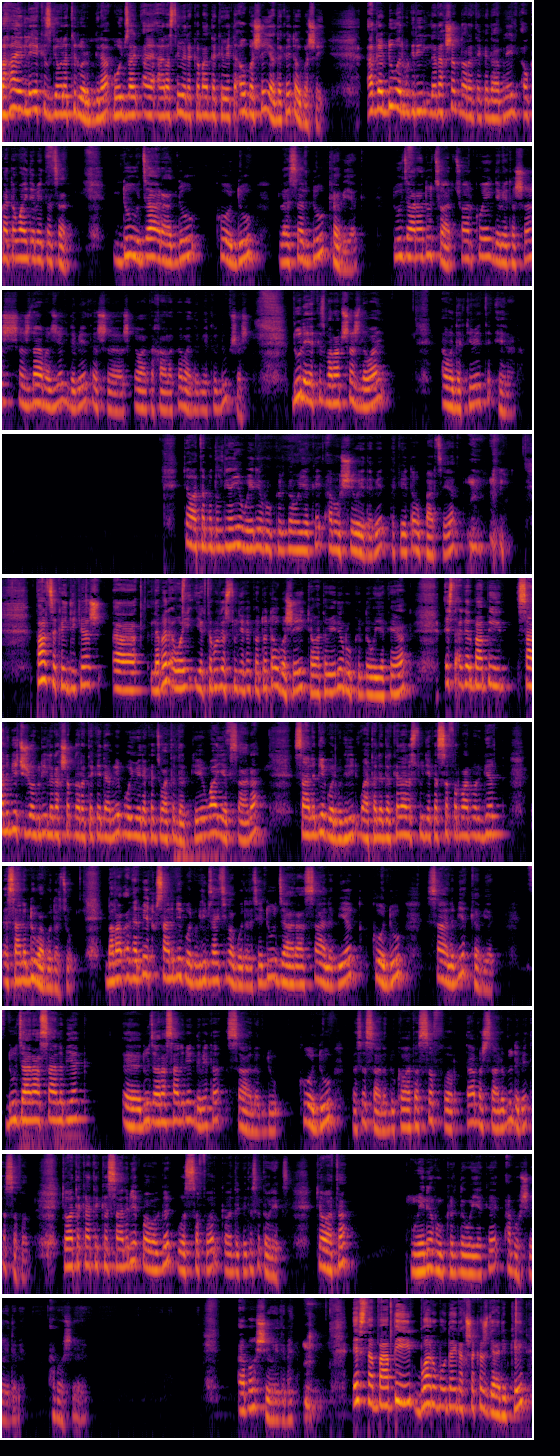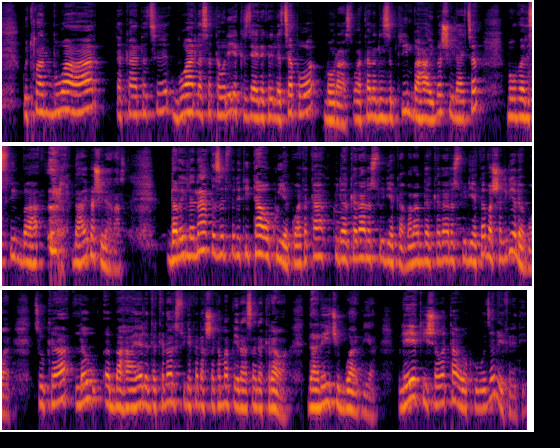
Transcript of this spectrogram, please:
بەهایەک لە ئێکس گەورەتر وەربگرە بۆی بزانیت ئایا ئاراستەی وێنەکەمان دەکەوێتە ئەو بەشەی یان دەکەوێتە ئەو بەشەی ئەگەر دوو وەربگرین لە نەخشە بنەڕەتەکە دابنێین ئەو کاتە وای دەبێتە چەند دوو جاران دوو کۆ دوو لەسەر دوو کەم یەک دوو جاران دوو چوار چوار کۆ یەک دەبێتە شەش شەش دابەش یەک دەبێتە شەش کەواتە خاڵەکەمان دەبێتە دوو شەش دوو لە ئێکس بەڵام شەش لەوای ئەوە دەکەوێتە ئێرانە کەواتە بە دڵنیاییە وێنەی ڕوونکردنەوەیەکەی ئەمە شێوەیە دەبێت دەکەوێتە ئەو پارچەیە پارچەکەی دیکەش لەبەر ئەوەی یەکتەمە لە ستوریەکە کەوتۆتە ئەو بەشەی کەواتە وێنەی ڕوونکردنەوەیەکەیان ئێستا ئەگەر بابین سالب یەکی جۆگری لە نەخشە بنەڕەتەکەی دابرێت بۆی وێنەکە جواتە دەبکەوێت وا یەکسانە سالب یەک وەربگرین واتە لە دەرکەدار ستوریەکە سفرمان وەرگرت سالب دوومان بۆ دەرچوو بەڵام ئەگەر بێت و سالب یەک وەربگریم زای چیمان بۆ دەرچێت دوو جاران سالب یەک کۆ دوو سالب یەک کە بێت دوو جارا سالب یەک دوو جارا سالب یەک دەبێتە سالب دوو کۆ دوو لەسەر سالب دوو کەواتە سفر تا بەش سالب دوو دەبێتە سفر کەواتە کاتێک کە سالب یەک باوەگرت وە سفر کەوا دەکەێتە سەتەوە یەکس کەواتە وێنە ڕوونکردنەوە یەکە ئەبەو شێوێ دەبێت ئەبەو شێوێت بەو شێوەیە دەبێت ئێستا بابین بوار و مەودای نەخشەکەش دیاری بکەین گوتمان بوار دەکاتە چ بوار لەسەر تەوەری ئەکس دیاری دەکرێت لە چەپەوە بۆ ڕاست واتە لە نزمترین بەهای بەشی لای چەپ بۆ بەرزترین بەهای بەشی لای ڕاست دەڵی لە ناقز ئینفینیتی تاوەکو یەک واتە تاکو دەرکەدارە سوودیەکە بەڵام دەرکەدارە سوودیەکە بە شەگریە لە بوار چونکە لەو بەهایە لە دەرکەدار سوودەکە نەخشەکەمە پێناسە نەکراوە دانەیەکی بوار نییە لە یەکیشەوە تاوەکو وجە ئینفینیتی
